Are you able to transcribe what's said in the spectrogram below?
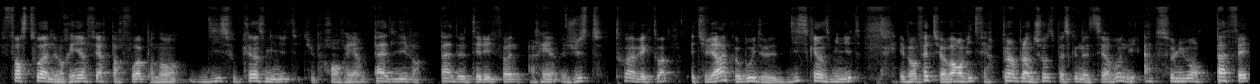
Force-toi à ne rien faire parfois pendant 10 ou 15 minutes, tu prends rien, pas de livre, pas de téléphone, rien, juste toi avec toi, et tu verras qu'au bout de 10-15 minutes, eh ben en fait tu vas avoir envie de faire plein plein de choses parce que notre cerveau n'est absolument pas fait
